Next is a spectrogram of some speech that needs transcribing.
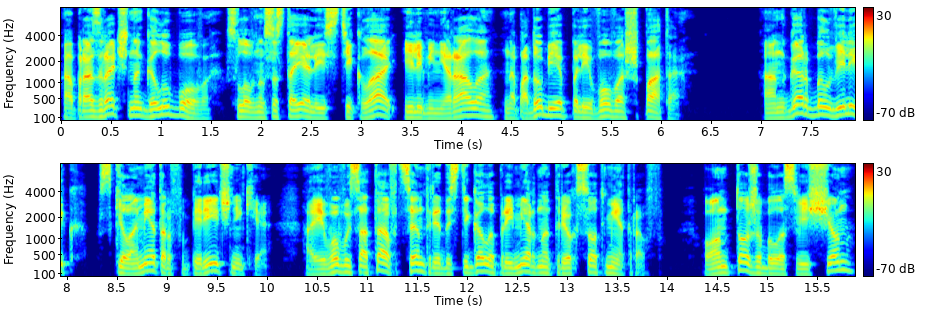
а прозрачно-голубого, словно состояли из стекла или минерала наподобие полевого шпата. Ангар был велик, с километр в поперечнике, а его высота в центре достигала примерно 300 метров. Он тоже был освещен,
